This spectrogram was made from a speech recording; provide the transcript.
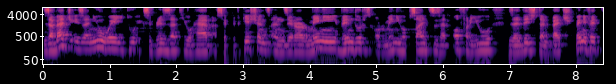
The badge is a new way to express that you have a certifications and there are many vendors or many websites that offer you the digital badge benefit.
